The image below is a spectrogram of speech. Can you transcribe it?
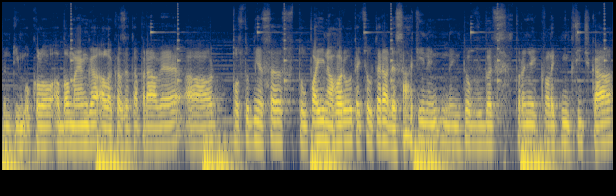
ten tým okolo Aubameyanga a Lacazeta právě a postupně se stoupají nahoru, teď jsou teda desátí, není, to vůbec pro ně kvalitní příčka,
